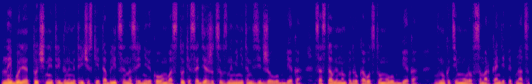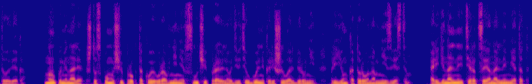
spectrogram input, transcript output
Наиболее точные тригонометрические таблицы на средневековом Востоке содержатся в знаменитом Зидже Улугбека, составленном под руководством Улугбека, внука Тимура в Самарканде 15 века. Мы упоминали, что с помощью проб такое уравнение в случае правильного девятиугольника решила Альберуни, прием которого нам неизвестен. Оригинальный террациональный метод,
